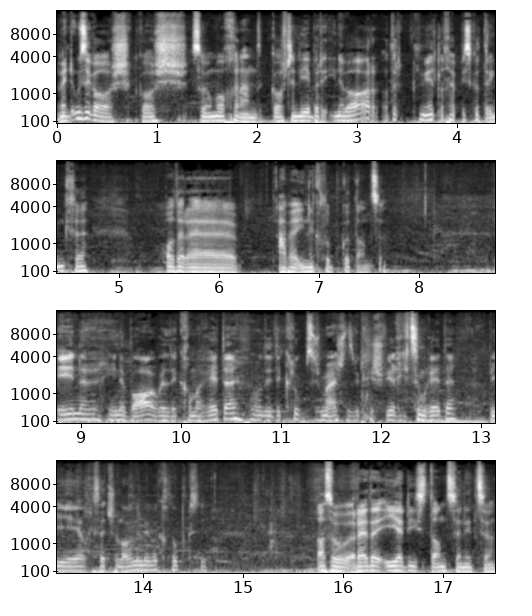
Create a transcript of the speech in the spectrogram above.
Wenn du rausgehst, gehst so am Wochenende, gehst du dann lieber in eine Bar oder gemütlich etwas trinken oder äh, eben in einen Club tanzen? Eher in eine Bar, weil da kann man reden und in den Clubs ist es meistens wirklich schwierig zum Reden. Ich war ehrlich gesagt schon lange nicht mehr im Club. Gewesen. Also reden eher dein Tanzen nicht so?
